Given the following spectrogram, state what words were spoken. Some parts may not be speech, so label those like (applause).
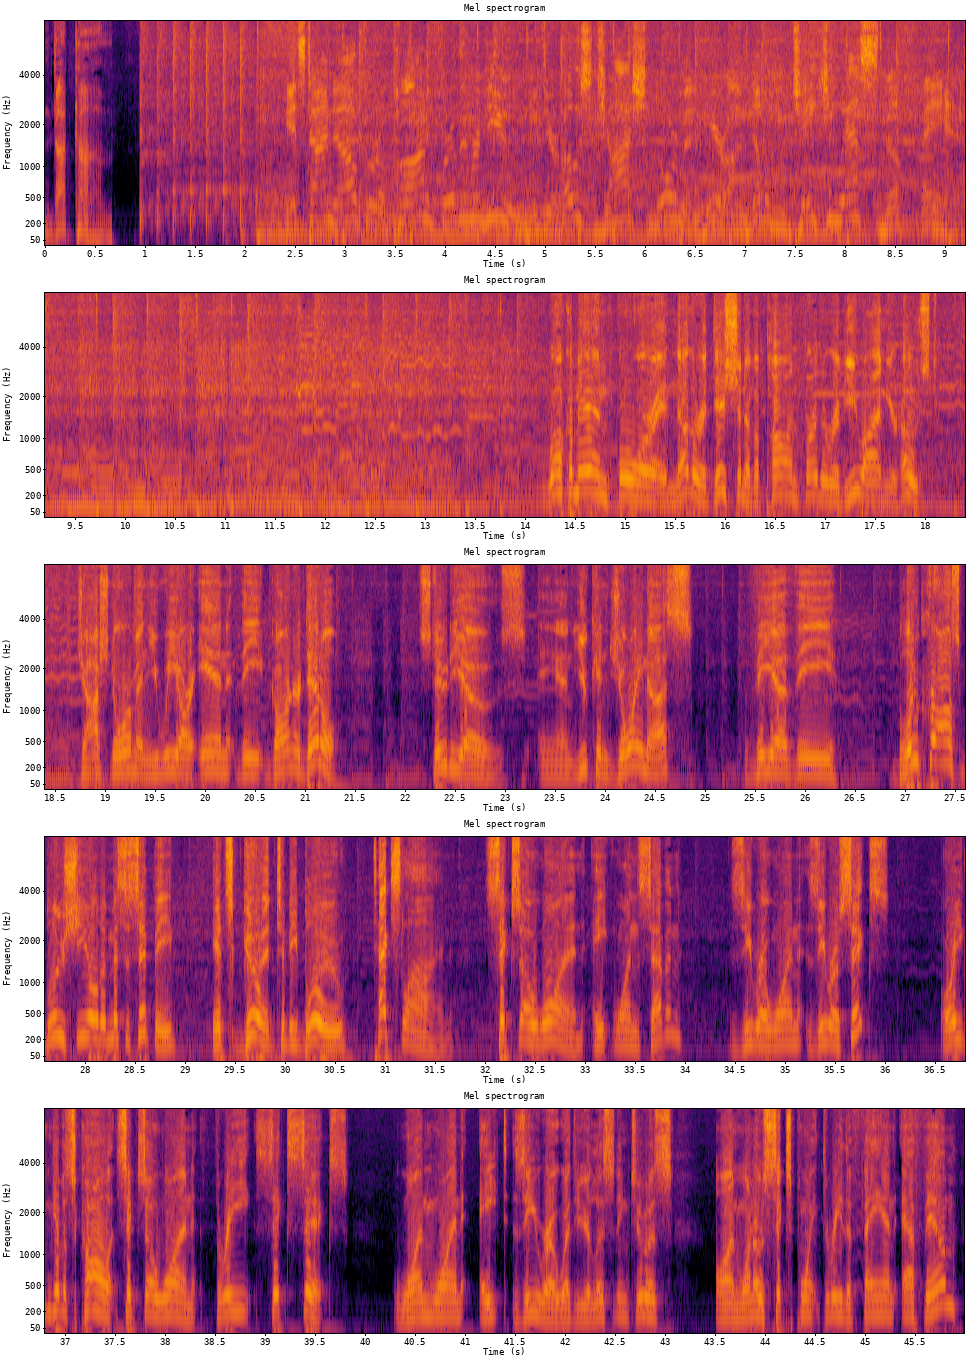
thefan.com. It's time now for a Upon Further Review with your host, Josh Dorman, here on WJQS The Fan. Welcome in for another edition of a Upon Further Review. I'm your host, Josh Dorman. We are in the Garner Dental studios, and you can join us via the Blue Cross Blue Shield of Mississippi. It's good to be blue. Text line 601 817 0106, or you can give us a call at 601 366 1180. Whether you're listening to us on 106.3 The Fan FM,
